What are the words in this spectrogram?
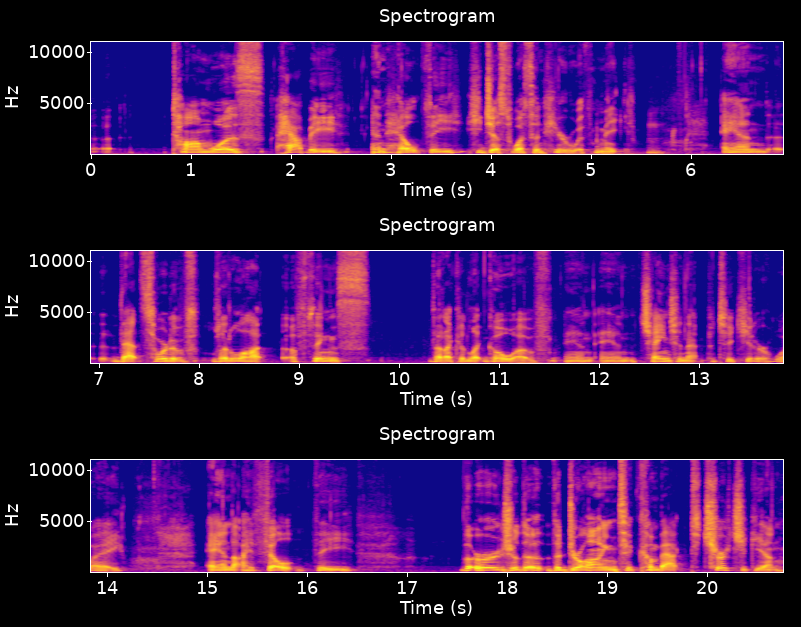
uh, Tom was happy and healthy. He just wasn't here with me. And uh, that sort of let a lot of things that I could let go of and, and change in that particular way. And I felt the, the urge or the, the drawing to come back to church again.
